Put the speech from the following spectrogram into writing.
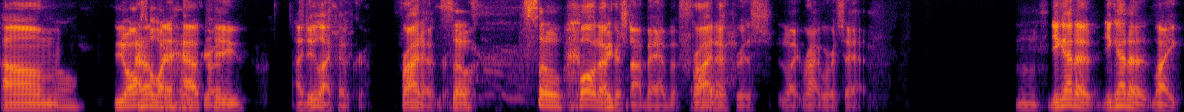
Um Well, you also like how to I do like okra. Fried okra. So, so Boiled okra is not bad, but fried Oh. okra is like right where it's at. Mm. You gotta you gotta like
